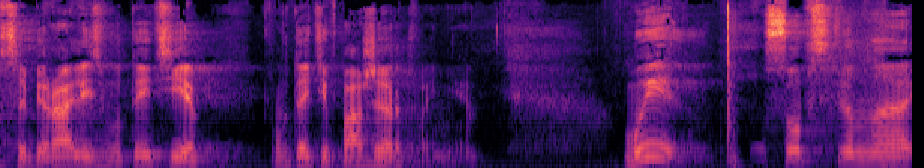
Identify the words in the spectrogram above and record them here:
собирались вот эти, вот эти пожертвования. Мы, собственно,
